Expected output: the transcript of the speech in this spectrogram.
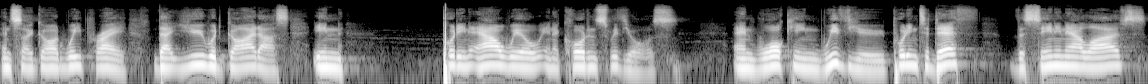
And so, God, we pray that you would guide us in putting our will in accordance with yours and walking with you, putting to death the sin in our lives,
